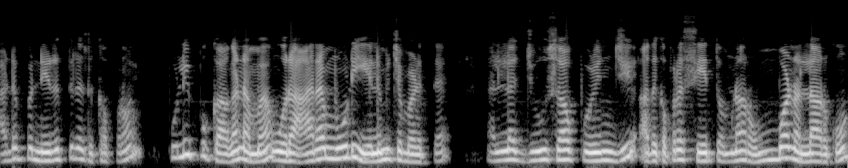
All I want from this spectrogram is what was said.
அடுப்பை நிறுத்துனதுக்கப்புறம் புளிப்புக்காக நம்ம ஒரு அரை மூடி எலுமிச்சம்பழத்தை நல்லா ஜூஸாக புழிஞ்சு அதுக்கப்புறம் சேர்த்தோம்னா ரொம்ப நல்லாயிருக்கும்.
